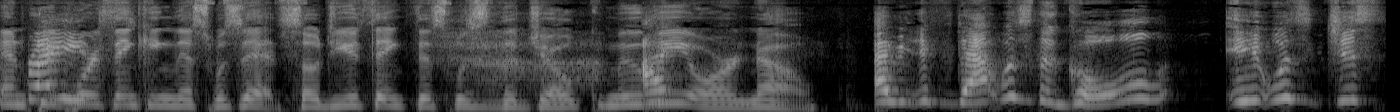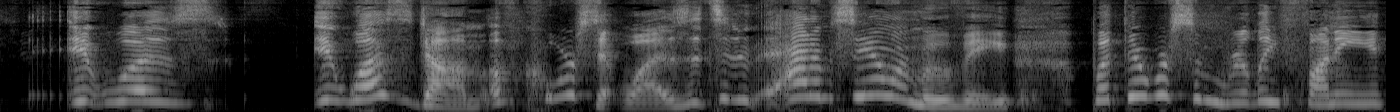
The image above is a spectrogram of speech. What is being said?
And Right. people were thinking this was it. So do you think this was the joke movie or no? I mean, if that was the goal, it was just it was it was dumb. Of course it was. It's an Adam Sandler movie. But there were some really funny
